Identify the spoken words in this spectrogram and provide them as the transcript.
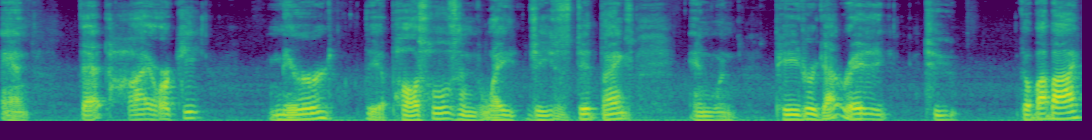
and that hierarchy mirrored the apostles and the way jesus did things. And when peter got ready to go bye-bye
